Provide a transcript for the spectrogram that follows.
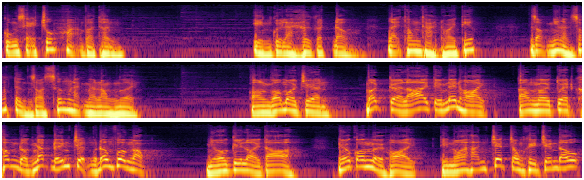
Cũng sẽ chốt họa vào thân. Yến Quy lại hơi gật đầu, Lại thông thả nói tiếp, Giọng như là rót từng giọt sương lạnh vào lòng người. Còn có một chuyện Bất kể là ai tìm đến hỏi Các người tuyệt không được nhắc đến chuyện của Đông Phương Ngọc. Nhớ kỹ lời ta Nếu có người hỏi thì nói hắn chết trong khi chiến đấu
